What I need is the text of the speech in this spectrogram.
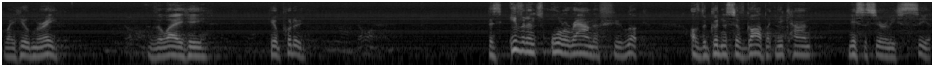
the way He healed Marie, the way He healed Puru. There's evidence all around if you look of the goodness of God, but you can't necessarily see it.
